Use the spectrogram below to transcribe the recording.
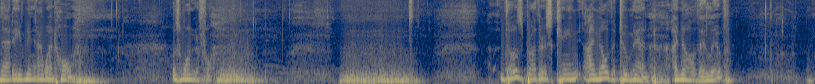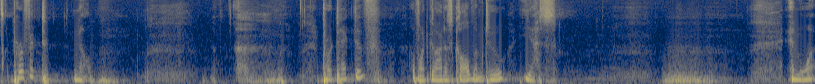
that evening I went home. It was wonderful. Those brothers came, I know the two men, I know how they live. Perfect? No. Protective of what God has called them to? Yes. And,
